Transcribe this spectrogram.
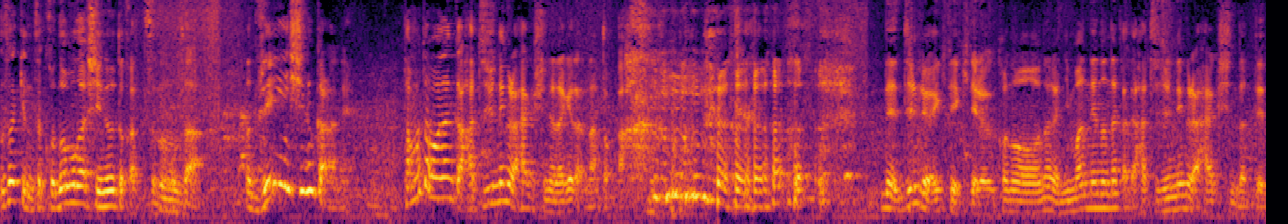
おさっきのさ子供が死ぬとかっつうのもさ、全員死ぬからね。たまたまなんか80年ぐらい早く死んだだけだなとか。で人類が生きてきてる。このなんか2万年の中で80年ぐらい早く死んだって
